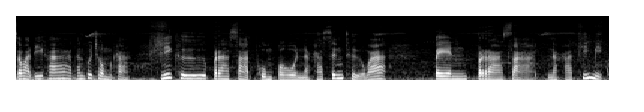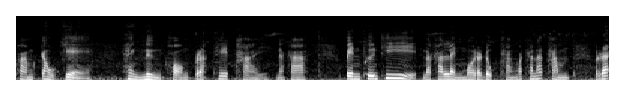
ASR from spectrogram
สวัสดีค่ะท่านผู้ชมค่ะ นี่คือปราสาทภูมิโปนนะคะ ซึ่งถือว่าเป็นปราสาทนะคะที่มีความเก่าแก่แห่งหนึ่งของประเทศไทยนะคะ เป็นพื้นที่นะคะแหล่งมรดกทางวัฒนธรรม ระ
